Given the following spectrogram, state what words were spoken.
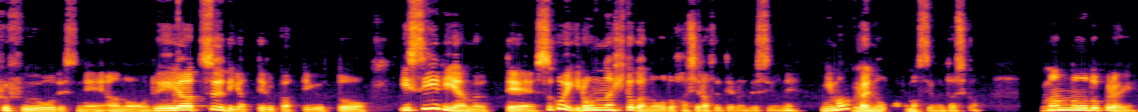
工夫をですね、あの、レイヤー2でやってるかっていうと、イーサリアムってすごいいろんな人がノード走らせてるんですよね。2万くらいノードありますよね、うん、確か。2万ノードくらい。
